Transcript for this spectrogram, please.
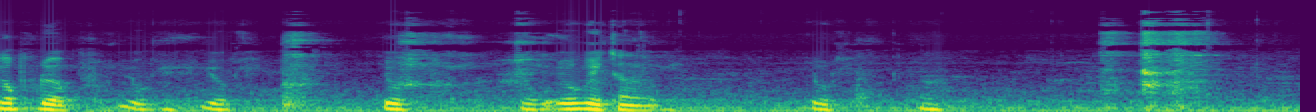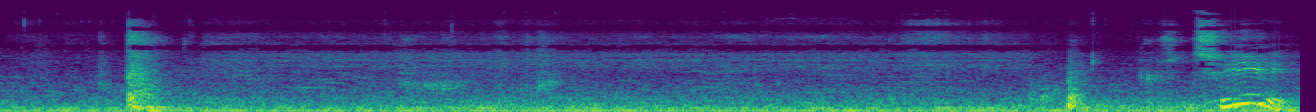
옆으로 옆으로. 여기 여기 여기 여기 여기 있잖아 여기 여기 응. 그렇지.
